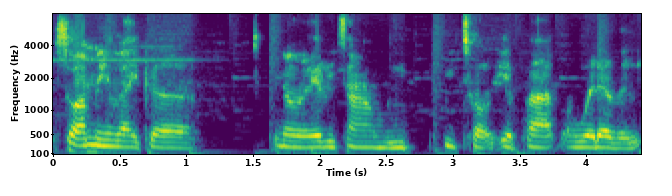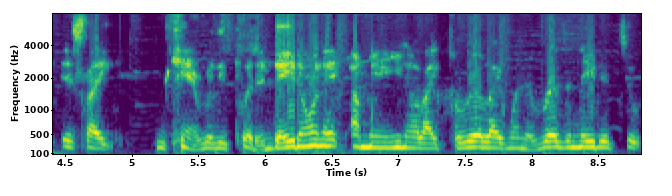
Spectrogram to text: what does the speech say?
so I mean, like, uh, you know, every time we we talk hip hop or whatever, it's like we can't really put a date on it. I mean, you know, like for real, like when it resonated to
